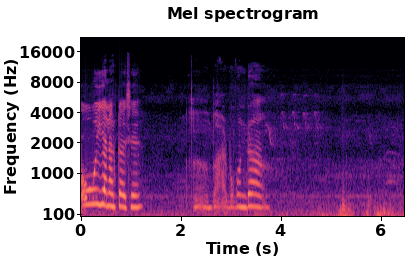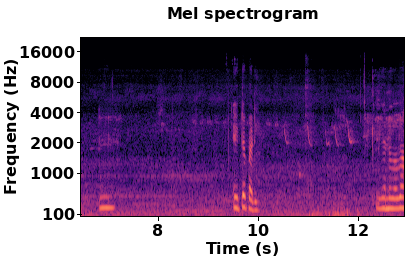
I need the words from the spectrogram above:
ওই কেন একটা আছে। পারব কোনটা? এটা পারি। কি জানো বাবা?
